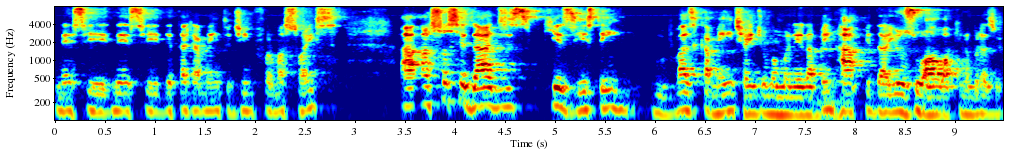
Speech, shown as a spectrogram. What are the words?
nesse, nesse detalhamento de informações as sociedades que existem basicamente aí de uma maneira bem rápida e usual aqui no Brasil.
